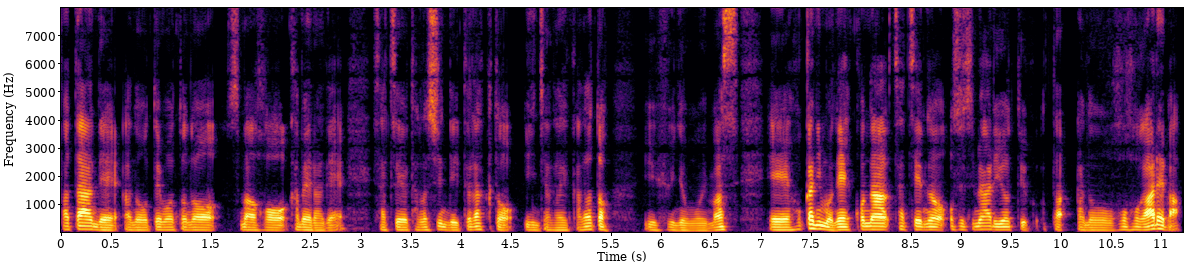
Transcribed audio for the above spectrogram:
パターンで、あの、お手元のスマホ、カメラで撮影を楽しんでいただくといいんじゃないかなというふうに思います。えー他にもね、こんな撮影のおすすめあるよっていうこと、あの、方法があれば、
